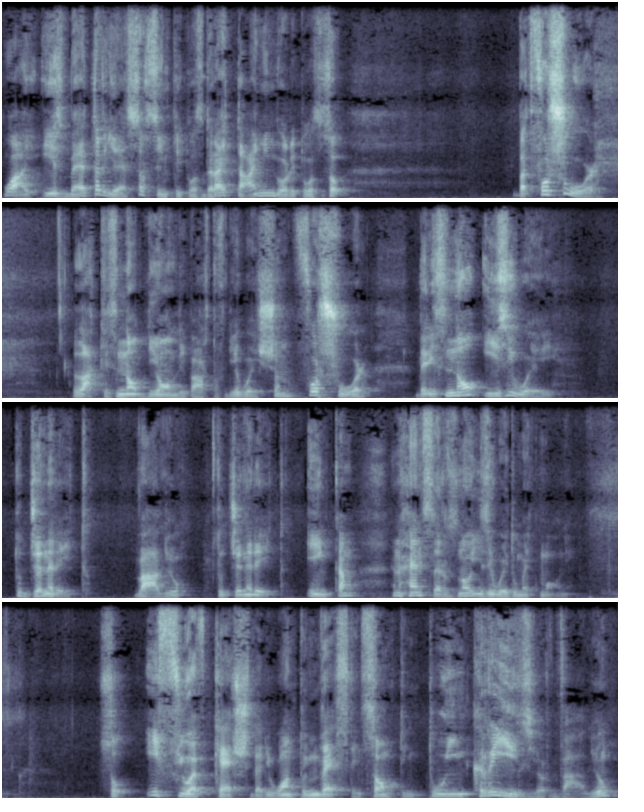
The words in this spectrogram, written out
Why? Is better, yes, or simply it was the right timing, or it was so. But for sure, luck is not the only part of the equation. For sure, there is no easy way to generate value, to generate income, and hence there's no easy way to make money. So if you have cash that you want to invest in something to increase your value,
